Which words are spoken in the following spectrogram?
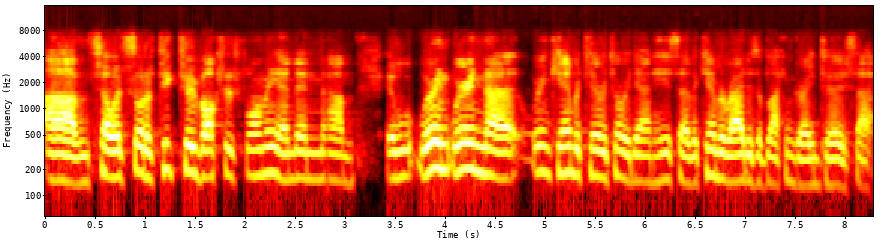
Um, so it's sort of ticked two boxes for me. And then um, it, we're in we're in uh, we're in Canberra territory down here. So the Canberra Raiders are black and green too. So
